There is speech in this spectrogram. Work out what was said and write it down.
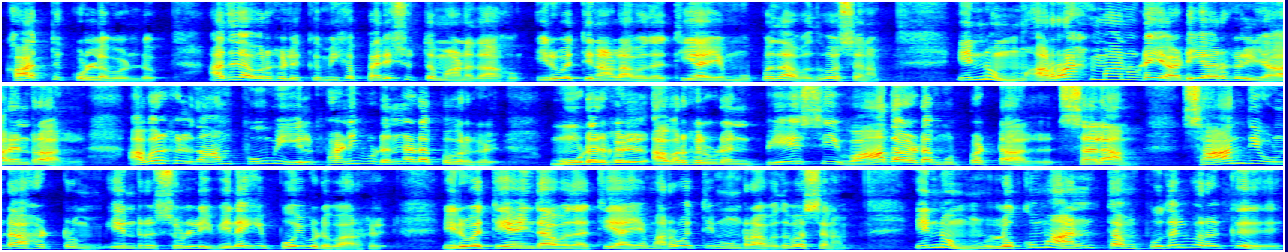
காத்து கொள்ள வேண்டும். அது அவர்களுக்கு மிக பரிசுத்தமானதாகும். இருபத்தி நாலாவது அத்தியாயம் முப்பதாவது வசனம். இன்னும் அர் ரஹ்மானுடைய அடியார்கள் யாரென்றால் அவர்கள்தாம் பூமியில் பணிவுடன் நடப்பவர்கள். மூடர்கள் அவர்களுடன் பேசி வாதாட முற்பட்டால் சலாம் சாந்தி உண்டாகட்டும் என்று சொல்லி விலகி போய்விடுவார்கள். இருபத்தி ஐந்தாவது அத்தியாயம் அறுபத்தி மூன்றாவது வசனம். இன்னும் லுக்குமான் தம் புதல்வருக்கு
